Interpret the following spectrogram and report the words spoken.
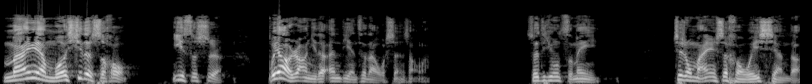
埋怨摩西的时候，意思是。不要让你的恩典再在我身上了，所以弟兄姊妹，这种埋怨是很危险的。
